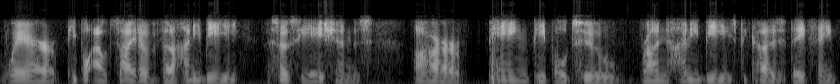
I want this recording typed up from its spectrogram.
where people outside of the honeybee associations are paying people to run honeybees because they think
